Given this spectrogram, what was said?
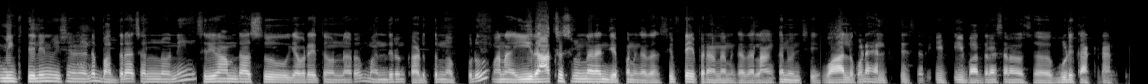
మీకు తెలియని విషయం ఏంటంటే భద్రాచలంలోని శ్రీరామదాసు ఎవరైతే ఉన్నారో మందిరం కడుతున్నప్పుడు మన ఈ రాక్షసులు ఉన్నారని చెప్పాను కదా షిఫ్ట్ అయిపోయారు అన్నాను కదా లంక నుంచి వాళ్ళు కూడా హెల్ప్ చేశారు ఈ- భద్రాచలం గుడి కట్టడానికి.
